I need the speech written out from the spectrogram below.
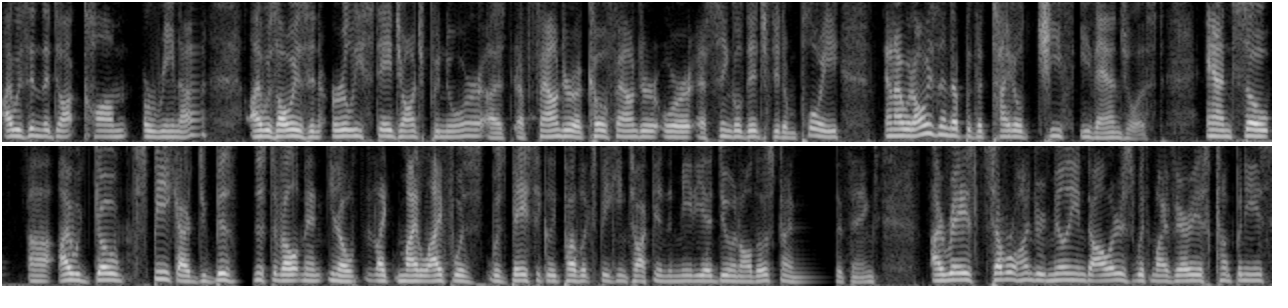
I was in the dot com arena. I was always an early stage entrepreneur, a, a founder, a co founder, or a single digit employee. And I would always end up with the title chief evangelist. And so uh, I would go speak. I would do business development. You know, like my life was was basically public speaking, talking to the media, doing all those kinds of things. I raised several hundred million dollars with my various companies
